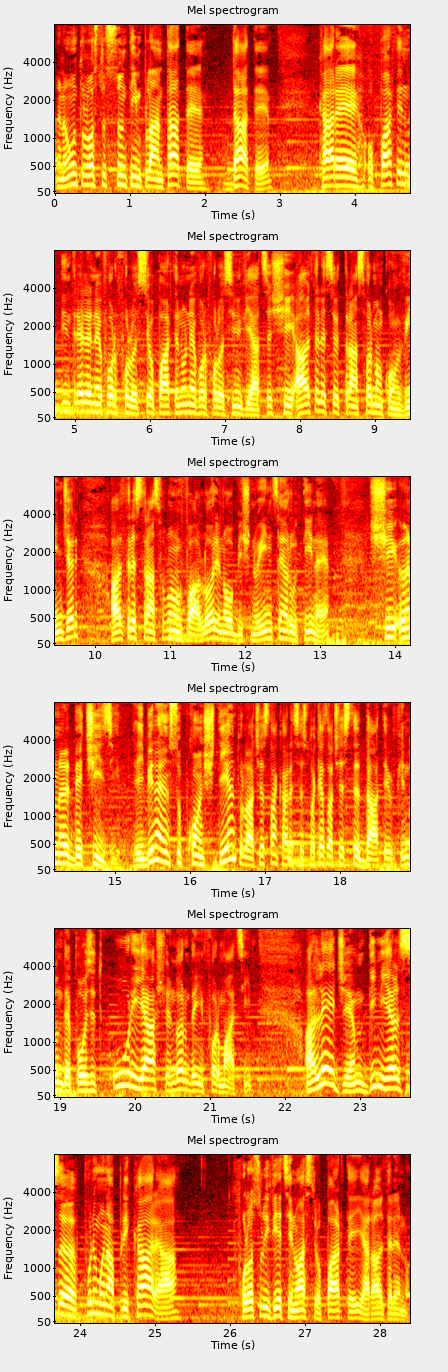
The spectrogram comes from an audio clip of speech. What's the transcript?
înăuntru nostru sunt implantate date care o parte dintre ele ne vor folosi, o parte nu ne vor folosi în viață și altele se transformă în convingeri, altele se transformă în valori, în obișnuințe, în rutine și în decizii. Ei bine, în subconștientul acesta în care se stochează aceste date, fiind un depozit uriaș, enorm de informații, alegem din el să punem în aplicarea folosului vieții noastre o parte, iar altele nu.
